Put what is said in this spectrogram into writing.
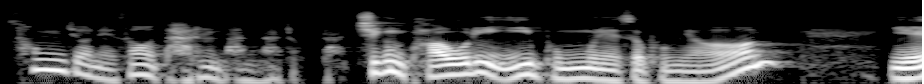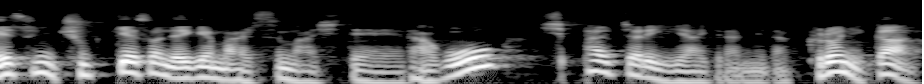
성전에서 나를 만나줬다. 지금 바울이 이 본문에서 보면 예수님 주께서 내게 말씀하시되라고 18절에 이야기를 합니다. 그러니까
